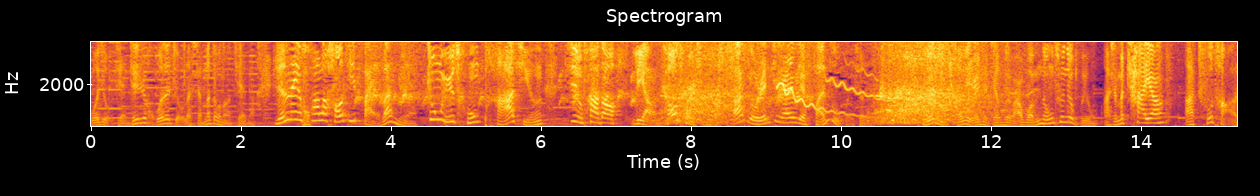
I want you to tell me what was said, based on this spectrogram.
活久见，真是活得久了，什么都能见到。人类花了好几百万年，终于从爬行进化到两条腿行走啊！有人竟然又给返祖回去了。我说你们城里人可真会玩，我们农村就不用啊，什么插秧啊、除草，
